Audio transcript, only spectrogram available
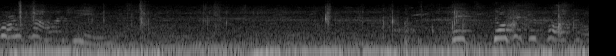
phone's not working. Wait, don't get too close.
